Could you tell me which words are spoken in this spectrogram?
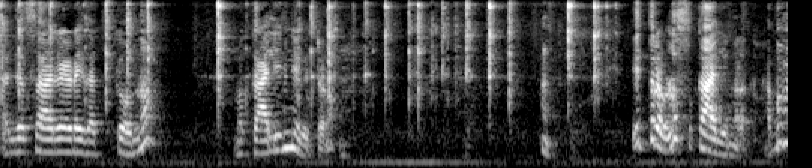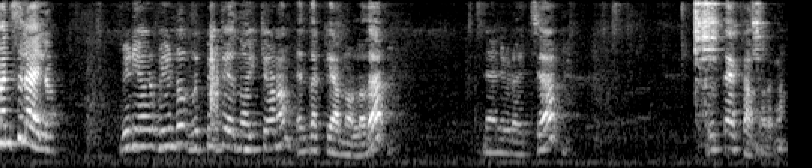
പഞ്ചസാരയുടെ ഇതൊക്കെ ഒന്ന് നമുക്ക് അലിഞ്ഞ് കിട്ടണം. ഇത്രേ ഉള്ളൂ കാര്യങ്ങൾ അപ്പം മനസ്സിലായല്ലോ? വീഡിയോ വീണ്ടും റിപ്പീറ്റ് ചെയ്ത് നോക്കണം എന്തൊക്കെയാന്നുള്ളത്. ഞാനിവിടെ വെച്ച ഇത് തേക്കാൻ തുടങ്ങാം.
